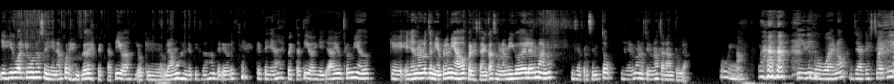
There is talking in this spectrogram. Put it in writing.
Y es igual que uno se llena, por ejemplo, de expectativas, lo que hablábamos en episodios anteriores, que te llenas de expectativas y ella hay otro miedo que ella no lo tenía planeado, pero está en casa de un amigo del hermano y se presentó y el hermano tiene una tarántula. Uy, no. Y dijo, bueno, ya que estoy aquí,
